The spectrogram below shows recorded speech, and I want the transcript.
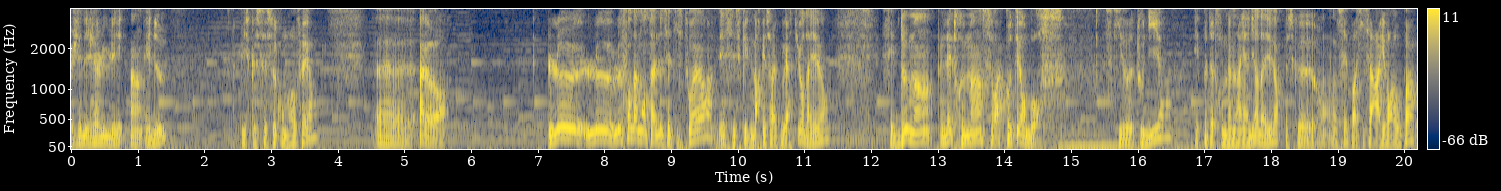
J'ai déjà lu les 1 et 2, puisque c'est ceux qu'on m'a offert. Alors, le, fondamental de cette histoire, et c'est ce qui est marqué sur la couverture d'ailleurs, c'est demain, l'être humain sera coté en bourse. Ce qui veut tout dire, et peut-être même rien dire d'ailleurs, parce qu'on ne sait pas si ça arrivera ou pas.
